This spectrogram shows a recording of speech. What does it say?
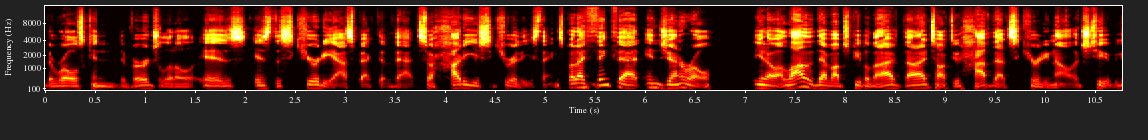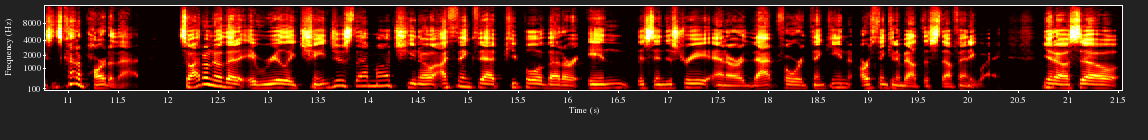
the roles can diverge a little, is is the security aspect of that. So how do you secure these things? But I think that in general, you know, a lot of the DevOps people that I've that I talk to have that security knowledge too, because it's kind of part of that. So I don't know that it really changes that much. You know, I think that people that are in this industry and are that forward thinking are thinking about this stuff anyway. You know, so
